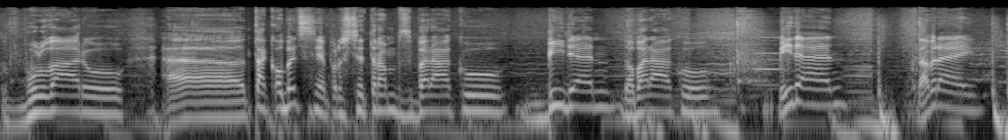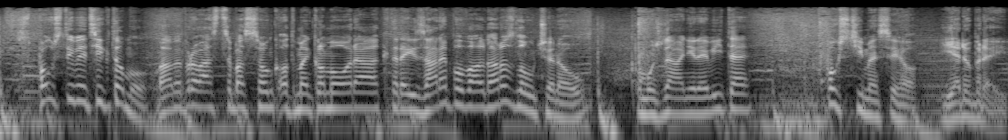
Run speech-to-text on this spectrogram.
v bulváru, e, tak obecně prostě Trump z baráku, bíden do baráku, bíden, dobrý, spousty věcí k tomu. Máme pro vás třeba song od Mora, který zarepoval na rozloučenou, to možná ani nevíte, pustíme si ho, je dobrý.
